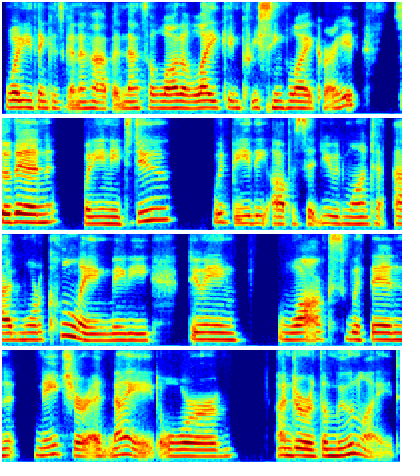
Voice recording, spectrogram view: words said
What do you think is going to happen? That's a lot of like increasing like, right? So then what do you need to do? Would be the opposite. You would want to add more cooling, maybe doing walks within nature at night or under the moonlight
